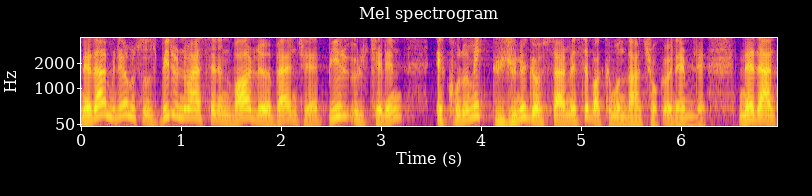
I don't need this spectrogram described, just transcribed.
Neden biliyor musunuz? Bir üniversitenin varlığı bence bir ülkenin ekonomik gücünü göstermesi bakımından çok önemli. Neden?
